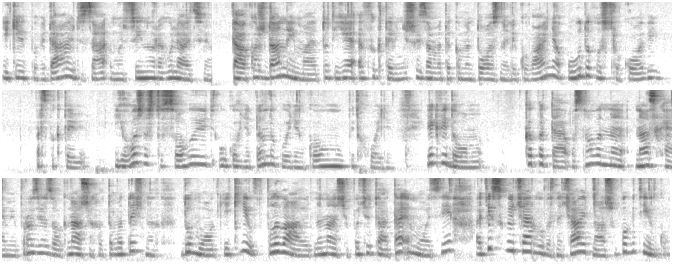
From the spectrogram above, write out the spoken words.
які відповідають за емоційну регуляцію. Також даний метод є ефективніший за медикаментозне лікування у довгостроковій перспективі. Його застосовують у когнітивно-поведінковому підході. Як відомо, КПТ основане на схемі про зв'язок наших автоматичних думок, які впливають на наші почуття та емоції, а ті, в свою чергу, визначають нашу поведінку.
